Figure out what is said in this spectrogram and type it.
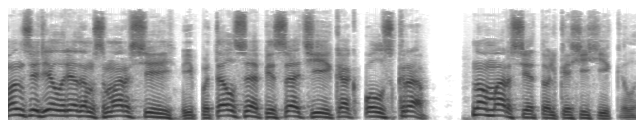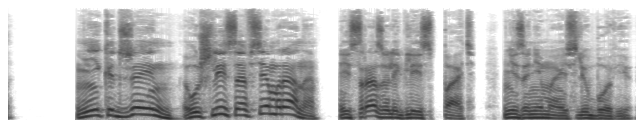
Он сидел рядом с Марсией и пытался описать ей, как полз краб, но Марсия только хихикала. Ник и Джейн ушли совсем рано и сразу легли спать, не занимаясь любовью.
